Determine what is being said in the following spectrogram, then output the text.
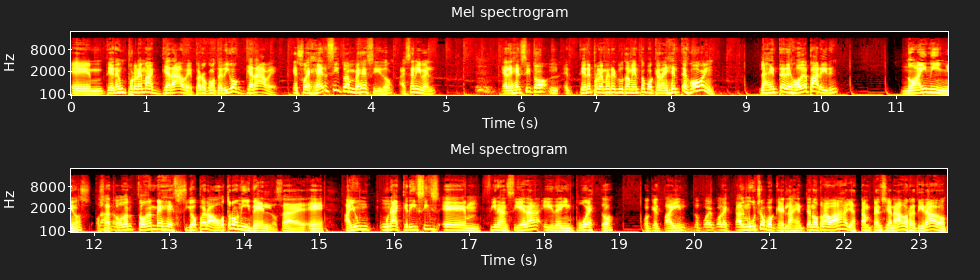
eh, tiene un problema grave, pero cuando te digo grave, que su ejército ha envejecido a ese nivel, el ejército mm, eh, tiene problemas de reclutamiento porque no hay gente joven. La gente dejó de parir, no hay niños, o sea, todo, todo envejeció, pero a otro nivel. O sea, eh, eh, hay un- una crisis eh, financiera y de impuestos, porque el país no puede colectar mucho porque la gente no trabaja, ya están pensionados, retirados.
